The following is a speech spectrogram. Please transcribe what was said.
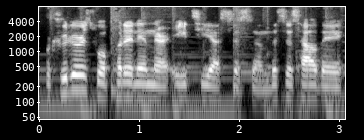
recruiters will put it in their ATS system. This is how they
